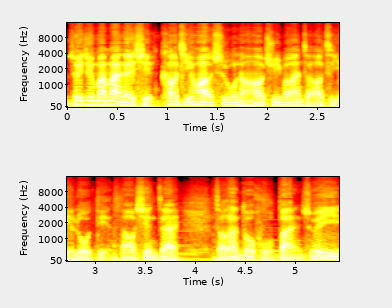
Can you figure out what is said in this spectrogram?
所以就慢慢的写靠计划书，然后去慢慢找到自己的落点，到现在找到很多伙伴，所以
